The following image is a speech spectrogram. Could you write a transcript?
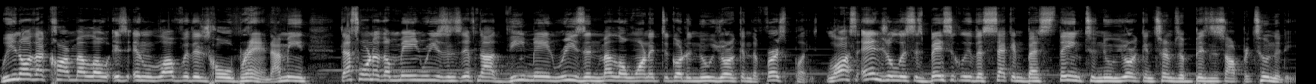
We know that Carmelo is in love with his whole brand. I mean, that's one of the main reasons, if not the main reason, Melo wanted to go to New York in the first place. Los Angeles is basically the second best thing to New York in terms of business opportunity.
